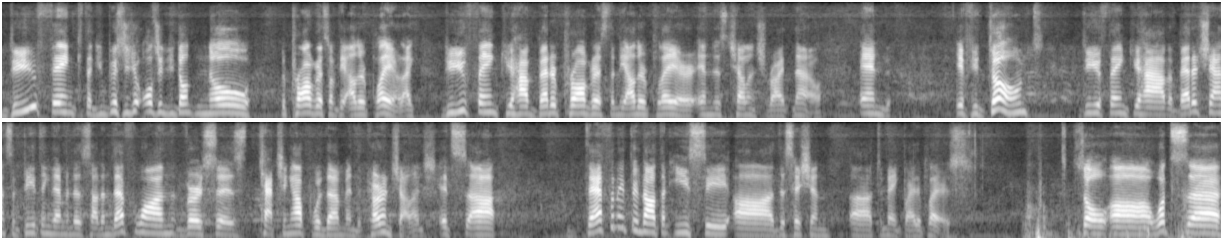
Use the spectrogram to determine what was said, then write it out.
do you think that you, because you also you don't know the progress of the other player, like, do you think you have better progress than the other player in this challenge right now? And if you don't, do you think you have a better chance of beating them in the sudden death one versus catching up with them in the current challenge? It's uh, definitely not an easy uh, decision uh, to make by the players. So uh, what's uh,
